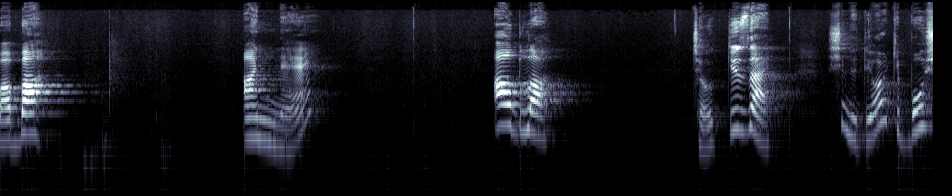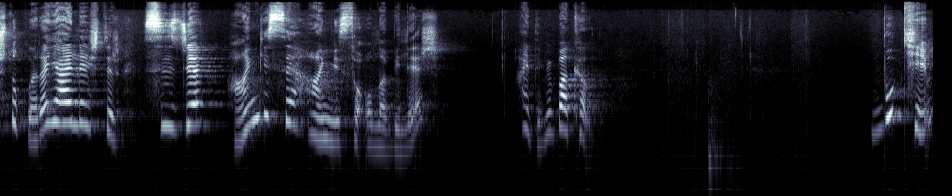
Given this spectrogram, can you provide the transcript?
baba, anne, abla. Çok güzel. Şimdi diyor ki boşluklara yerleştir. Sizce hangisi hangisi olabilir? Hadi bir bakalım. Bu kim?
